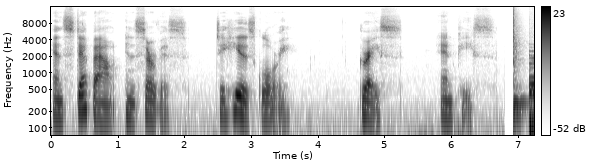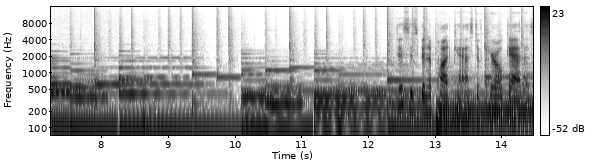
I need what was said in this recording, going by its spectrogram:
and step out in service to His glory. Grace and peace. This has been a podcast of Carol Gaddis.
